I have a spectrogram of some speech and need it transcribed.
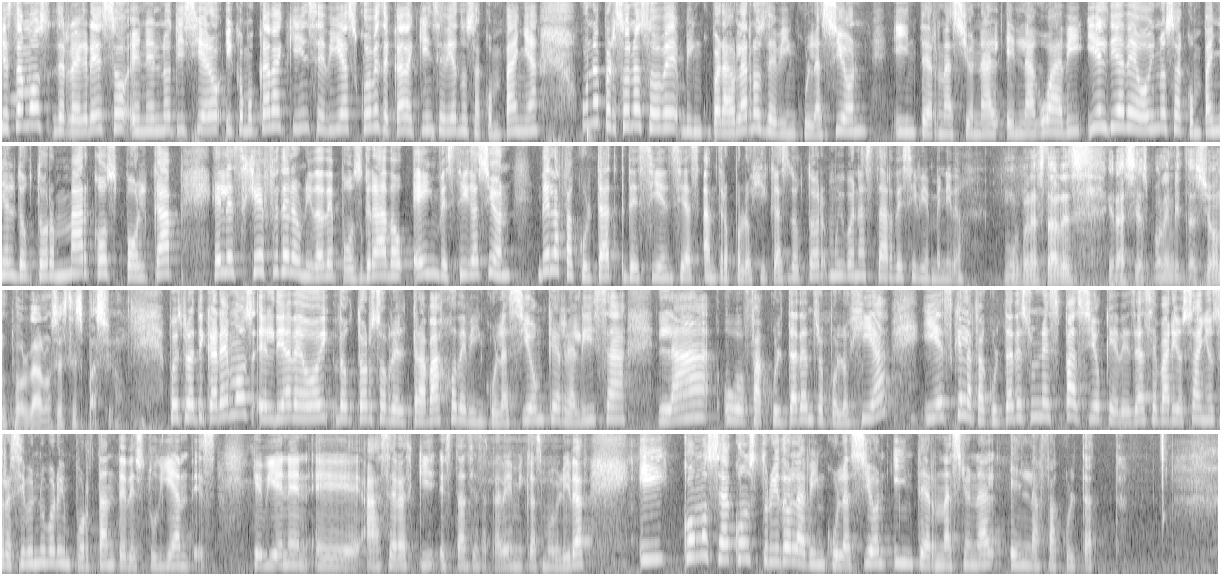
Ya estamos de regreso en el noticiero y como cada 15 días, jueves de cada 15 días nos acompaña una persona sobre para hablarnos de vinculación internacional en la UADI y el día de hoy nos acompaña el doctor Marcos Polcap. Él es jefe de la unidad de posgrado e investigación de la Facultad de Ciencias Antropológicas. Doctor, muy buenas tardes y bienvenido. Muy buenas tardes, gracias por la invitación, por darnos este espacio. Pues platicaremos el día de hoy, doctor, sobre el trabajo de vinculación que realiza la Facultad de Antropología y es que la facultad es un espacio que desde hace varios años recibe un número importante de estudiantes que vienen eh, a hacer aquí estancias académicas, movilidad y cómo se ha construido la vinculación internacional en la facultad.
